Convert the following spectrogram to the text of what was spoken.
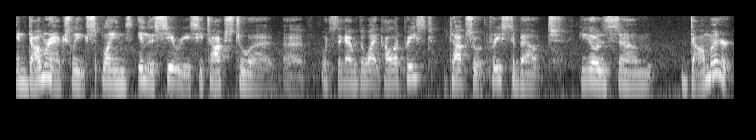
And Dahmer actually explains in the series, he talks to a, a what's the guy with the white collar priest? He talks to a priest about, he goes, um, Dahmer?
